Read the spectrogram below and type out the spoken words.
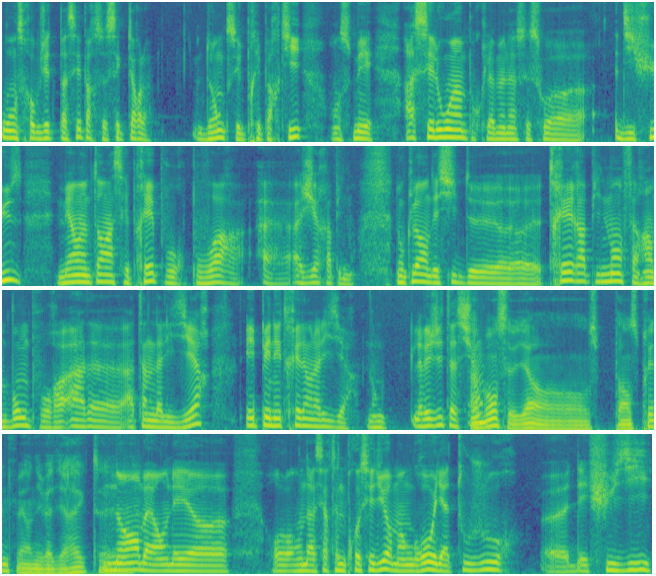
où on sera obligé de passer par ce secteur-là. Donc c'est le prix parti. On se met assez loin pour que la menace soit diffuse, mais en même temps assez près pour pouvoir euh, agir rapidement. Donc là, on décide de euh, très rapidement faire un bond pour euh, atteindre la lisière et pénétrer dans la lisière. Donc la végétation. Un bon, ça veut dire en- pas en sprint, mais on y va direct. Non, ben on est, on a certaines procédures, mais en gros, il y a toujours des fusils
